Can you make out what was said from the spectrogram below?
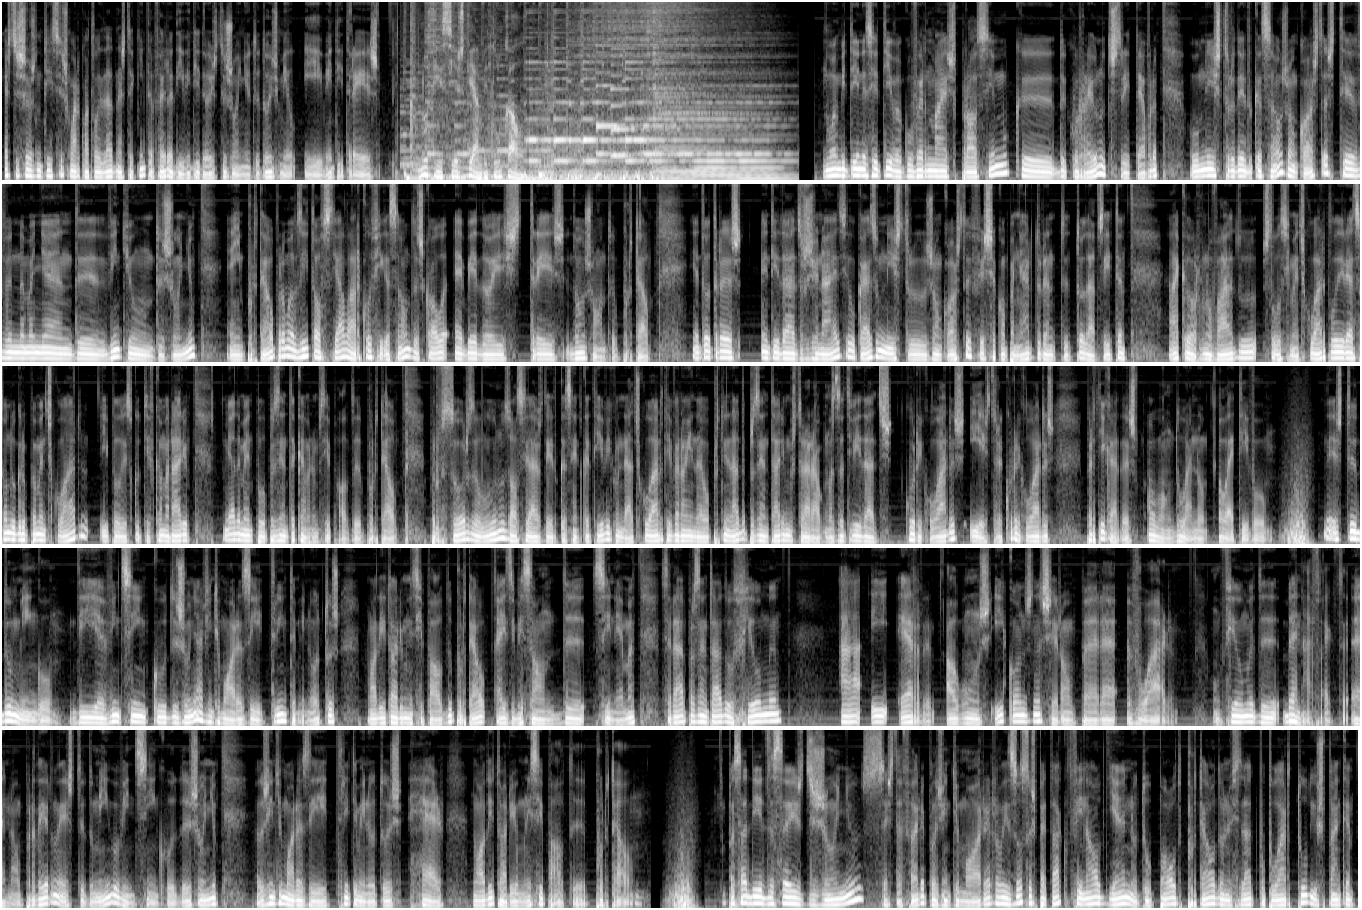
Estas são as notícias que marcam a atualidade nesta quinta-feira, dia 22 de junho de 2023. Notícias de âmbito local. No âmbito da iniciativa Governo Mais Próximo, que decorreu no Distrito de Évora, o Ministro da Educação, João Costa, esteve na manhã de 21 de junho em Portel para uma visita oficial à requalificação da escola EB23 Dom João de Portel. Entre outras entidades regionais e locais, o Ministro João Costa fez-se acompanhar durante toda a visita àquele renovado estabelecimento escolar pela direção do agrupamento escolar e pelo executivo camarário, nomeadamente pelo presidente da Câmara Municipal de Portel. Professores, alunos, auxiliares da educação educativa e comunidade escolar tiveram ainda a oportunidade de apresentar e mostrar algumas atividades curriculares e extracurriculares praticadas ao longo do ano letivo. Neste domingo, dia 25 de junho, às 21 horas e 30 minutos, no Auditório Municipal de Portel, a exibição de cinema, será apresentado o filme A e R. Alguns ícones nasceram para voar. Um filme de Ben Affleck a não perder neste domingo, 25 de junho, às 21 horas e 30 minutos, Hair, no Auditório Municipal de Portel. No passado dia 16 de junho, sexta-feira, pelas 21 horas, realizou-se o espetáculo final de ano do Polo de Portel da Universidade Popular Túlio Espanca,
